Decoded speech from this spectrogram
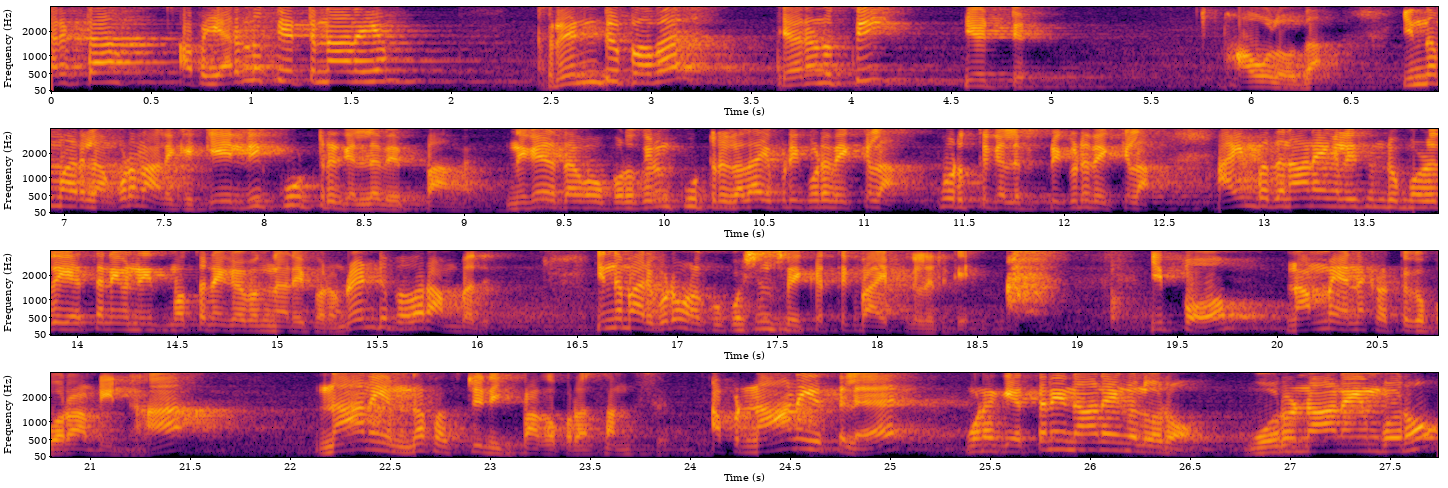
கரெக்டா அப்ப இருநூத்தி எட்டு நாணயம் ரெண்டு பவர் இருநூத்தி எட்டு. அவ்வளவுதான். இந்த மாதிரிலாம் கூட நாளைக்கு கேள்வி கூற்றுகள்ல வைப்பாங்க. நிகழ்தகவை பொறுத்தவரைக்கும் கூற்றுகளா இப்படி கூட வைக்கலாம். பொறுத்துகள் இப்படி கூட வைக்கலாம். ஐம்பது நாணயங்களை சுண்டும் பொழுது எத்தனை மொத்த நிகழ்வுகள் நடைபெறும்? ரெண்டு பவர் ஐம்பது. இந்த மாதிரி கூட உனக்கு கொஸ்டின்ஸ் வைக்கிறதுக்கு வாய்ப்புகள் இருக்கு. இப்போ நம்ம என்ன கத்துக்க போறோம் அப்படின்னா நாணயம் தான் ஃபர்ஸ்ட் இன்னைக்கு பார்க்க போறோம் சம்ஸ் அப்ப நாணயத்துல உனக்கு எத்தனை நாணயங்கள் வரும்? ஒரு நாணயம் வரும்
